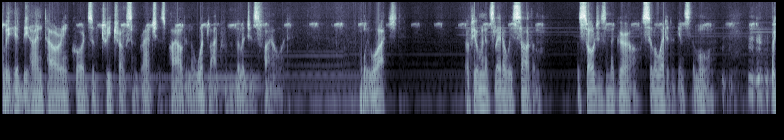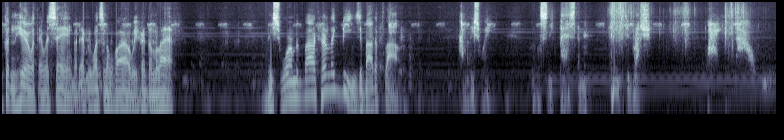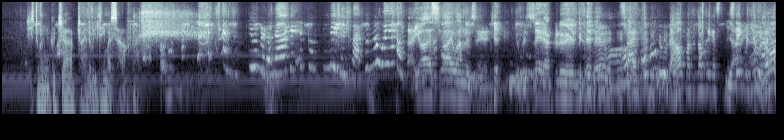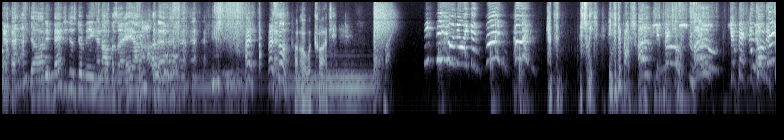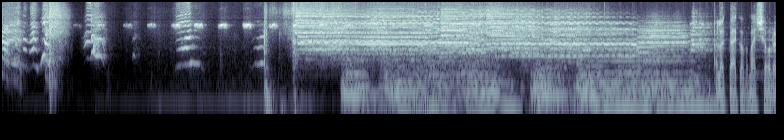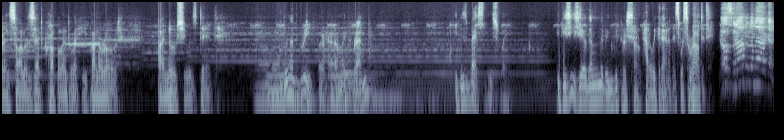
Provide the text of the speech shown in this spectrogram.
We hid behind towering cords of tree trunks and branches piled in the woodlot for the village's firewood. We watched. A few minutes later, we saw them the soldiers and the girl silhouetted against the moon. We couldn't hear what they were saying, but every once in a while we heard them laugh. They swarm about her like bees about a flower. Come this way. We'll sneak past them and into the brush. Quiet now. She's doing a good job trying to redeem herself. Stupid American is completely trapped with no way out. Uh, you're a sly one, Lucette. Du bist sehr klug. Stein 22, der Hauptmann did not make a mistake with you, no? There are advantages to being an officer, eh? Hey, my son! Oh, we're caught. Be still, you American! Run! Run! This way, into the brush. Halt! Get back! Halt! Get back! Let go of the gun! Looked back over my shoulder and saw Lizette crumple into a heap on the road. I knew she was dead. Do not grieve for her, my friend. It is best this way. It is easier than living with herself. How do we get out of this? We're surrounded. You're surrounded, American.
